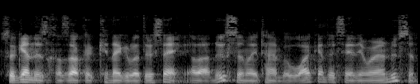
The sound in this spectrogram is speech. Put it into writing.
So again, there's chazaka connected what they're saying. El anusim my time, but why can't they say they were anusim?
